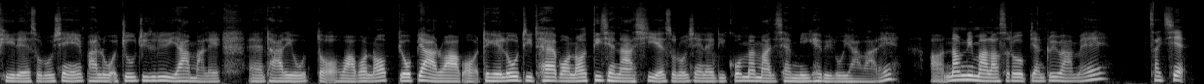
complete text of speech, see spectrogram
ဖြည့်တယ်ဆိုလို့ရှိရင်ဘာလို့အကျိုးကျေးဇူးတွေရမှာလဲအဲဒါတွေကိုတော့ဟိုပါပေါ့နော်ပြောပြတော့ပေါ့တကယ်လို့ဒီထက်ပေါ့နော်သိချင်တာရှိရယ်ဆိုလို့ရှိရင်လည်းဒီ comment မှာတစ်ချက်မေးခဲ့ပြီးလို့ရပါတယ်အာနောက်နေ့မှလောက်စတော့ပြန်တွေ့ပါမယ်စိုက်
